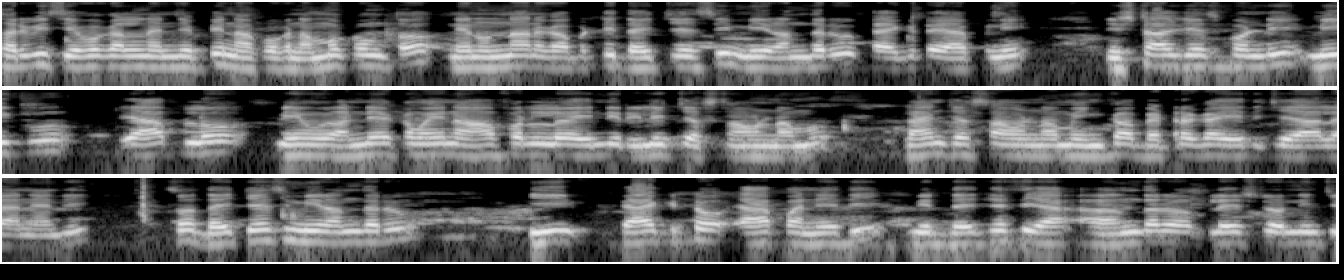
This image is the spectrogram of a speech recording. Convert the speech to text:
సర్వీస్ ఇవ్వగలనని చెప్పి నాకు ఒక నమ్మకంతో నేను ఉన్నాను కాబట్టి దయచేసి మీరందరూ ప్యాకెట్ యాప్ని ఇన్స్టాల్ చేసుకోండి. మీకు యాప్లో మేము అనేకమైన ఆఫర్లు అన్ని రిలీజ్ చేస్తూ ఉన్నాము ప్లాన్ చేస్తూ ఉన్నాము. ఇంకా బెటర్గా ఏది చేయాలి అనేది. సో దయచేసి మీరందరూ ఈ ప్యాకెటో యాప్ అనేది మీరు దయచేసి అందరూ ప్లే స్టోర్ నుంచి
